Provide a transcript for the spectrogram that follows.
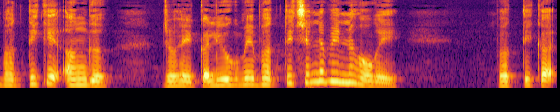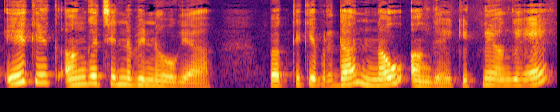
भक्ति के अंग जो है, कलयुग में भक्ति छिन्न भिन्न हो गई भक्ति का एक एक अंग छिन्न भिन्न हो गया। भक्ति के प्रधान नौ अंग है। कितने अंग है?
